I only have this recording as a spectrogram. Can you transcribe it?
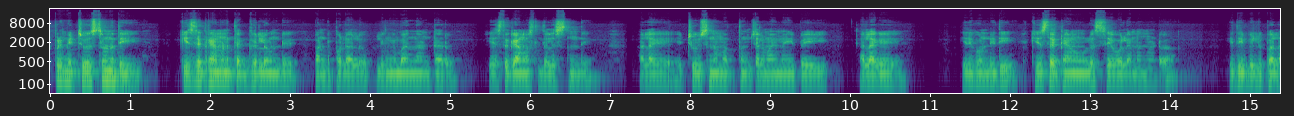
ఇప్పుడు మీరు చూస్తున్నది కీసర గ్రామానికి దగ్గరలో ఉండే పంట పొలాలు లింగబంధ అంటారు. కేసర గ్రామస్తులు తెలుస్తుంది. అలాగే చూసిన మొత్తం జలమయం అయిపోయి అలాగే ఇదిగోండి ఇది కీసర గ్రామంలో శివాలయం అన్నమాట ఇది వెలుపల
